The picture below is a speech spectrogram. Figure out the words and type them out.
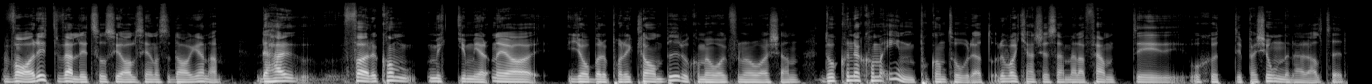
varit väldigt social de senaste dagarna. Det här förekom mycket mer när jag jobbade på en reklambyrå kommer jag ihåg för några år sedan. Då kunde jag komma in på kontoret och det var kanske så här mellan 50 och 70 personer där alltid.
